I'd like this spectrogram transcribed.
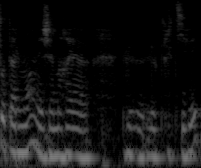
totalement, mais j'aimerais le cultiver.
